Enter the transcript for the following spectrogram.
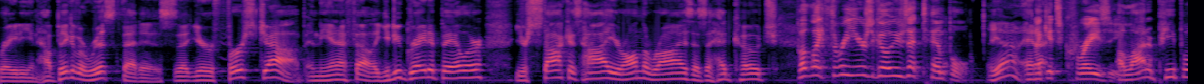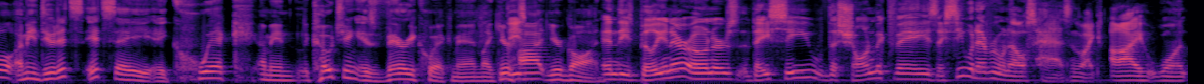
Brady and how big of a risk that is. That your first job in the NFL, like you do great at Baylor, your stock is high, you're on the rise as a head coach. but like three years ago, he was at Temple. Yeah, and Like, I- it's crazy. a lot of people. I mean, dude, it's it's a a quick. I mean, coaching is very quick, man. Like you're These- hot, you're gone. And these billionaire owners, they see the Sean McVays, they see what everyone else has, and they're like, I want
